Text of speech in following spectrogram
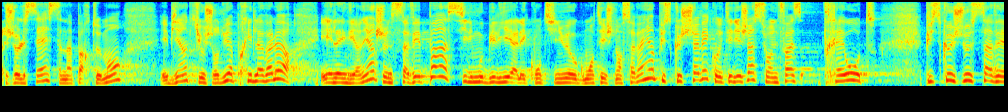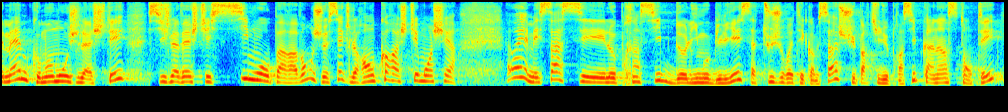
je le sais, c'est un appartement eh bien, qui aujourd'hui a pris de la valeur. Et l'année dernière, je ne savais pas si l'immobilier allait continuer à augmenter, je n'en savais rien, puisque je savais qu'on était déjà sur une phase très haute. Puisque je savais même qu'au moment où je l'ai acheté, si je l'avais acheté six mois auparavant, je sais que je l'aurais encore acheté moins cher. Ouais, mais ça, c'est le principe de l'immobilier, ça a toujours été comme ça. Je suis parti du principe qu'à un instant T,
